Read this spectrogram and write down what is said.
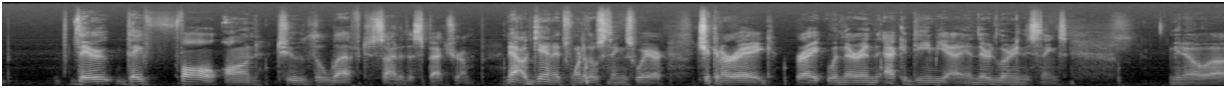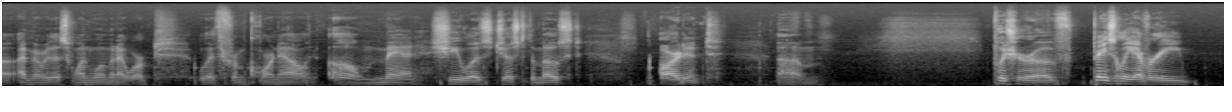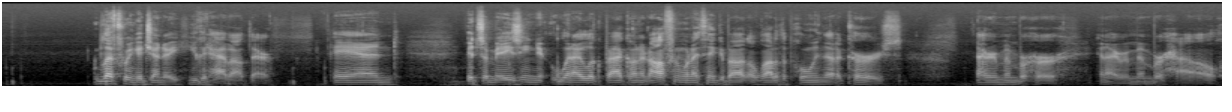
they they fall on to the left side of the spectrum. Now again, it's one of those things where chicken or egg, right? When they're in academia and they're learning these things you know, uh, I remember this one woman I worked with from Cornell, and oh man, she was just the most ardent um, pusher of basically every left wing agenda you could have out there. And it's amazing when I look back on it. Often, when I think about a lot of the polling that occurs, I remember her and I remember how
